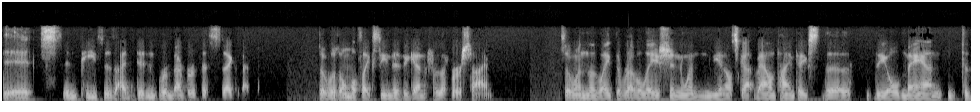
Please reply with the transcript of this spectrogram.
bits and pieces. I didn't remember this segment, so it was almost like seeing it again for the first time. So when the like the revelation when you know Scott Valentine takes the the old man to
